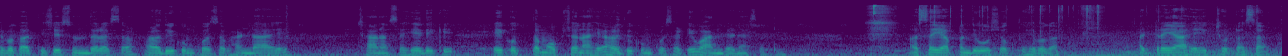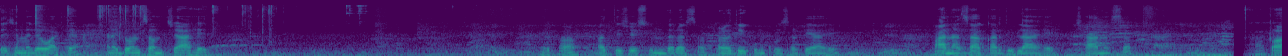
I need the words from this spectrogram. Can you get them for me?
हे बघा अतिशय सुंदर असं हळदी कुंकूचं भांडं आहे. छान असं हे देखील एक उत्तम ऑप्शन आहे हळदी कुंकूसाठी वाण देण्यासाठी. असंही आपण देऊ शकतो. हे बघा ट्रे आहे एक छोटासा त्याच्यामध्ये वाट्या आणि दोन चमचे आहेत. हे पहा अतिशय सुंदर असं हळदी कुंकूसाठी आहे. पानाचा आकार दिला आहे छान असं. हा पहा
